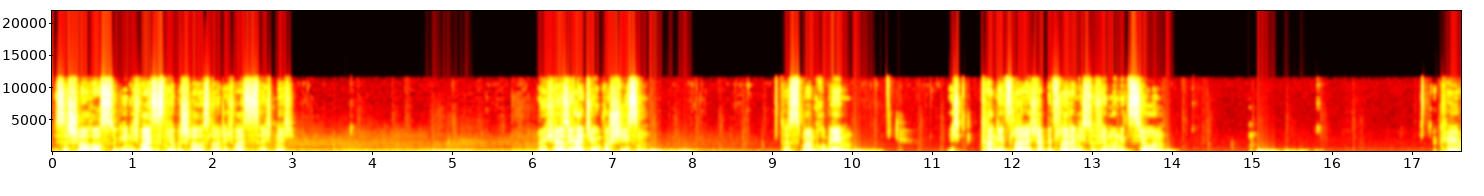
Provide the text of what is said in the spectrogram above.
Ist es schlau rauszugehen? Ich weiß es nicht, ob es schlau ist, Leute. Ich weiß es echt nicht. Nur ich höre sie halt hier irgendwo schießen. Das ist mein Problem. Ich kann jetzt leider, ich habe jetzt leider nicht so viel Munition. Okay.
